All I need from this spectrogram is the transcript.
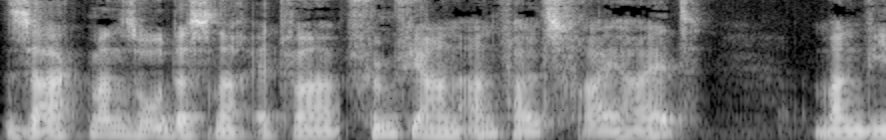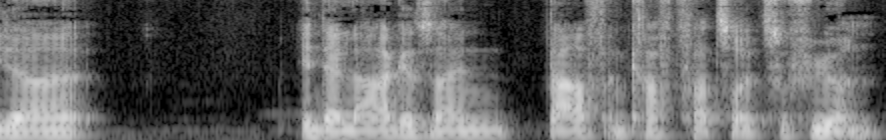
sagt man so, dass nach etwa fünf Jahren Anfallsfreiheit man wieder in der Lage sein darf, ein Kraftfahrzeug zu führen.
